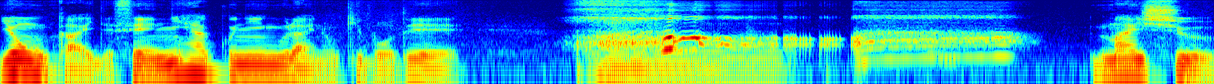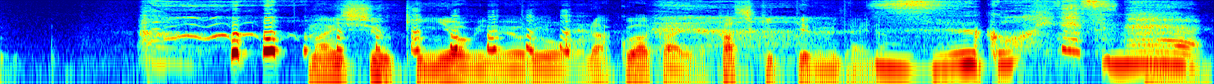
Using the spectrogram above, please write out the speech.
4回で1200人ぐらいの規模で、あ。の毎週毎週金曜日の夜を落語会が貸し切ってるみたいな。すごいですね、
